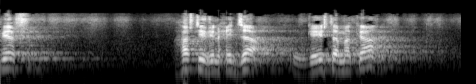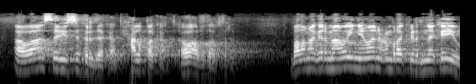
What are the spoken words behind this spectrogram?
پێش هەشتی ذیلحیجە گەیشتە مەکە ئەوە سەری سفر دەکات حەڵقەکات ئەوە ئەفضەلترە بەڵام ئەگەر ماوەی نێوان عومڕەکردنەکەی و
